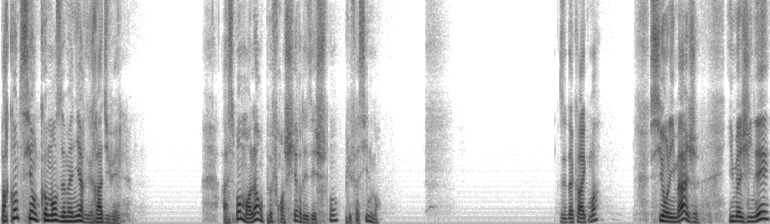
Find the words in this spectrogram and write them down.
Par contre, si on commence de manière graduelle, à ce moment-là, on peut franchir des échelons plus facilement. Vous êtes d'accord avec moi? Si on l'image, imaginez,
